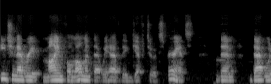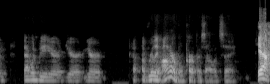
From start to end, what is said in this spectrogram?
each and every mindful moment that we have the gift to experience, then that would that would be your your your a really honorable purpose, I would say. Yeah,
